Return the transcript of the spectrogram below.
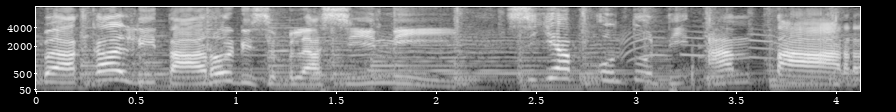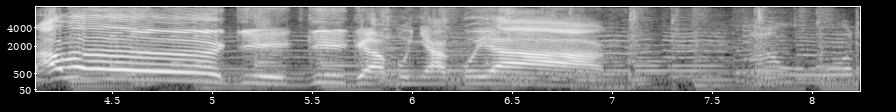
bakal ditaruh di sebelah sini. Siap untuk diantar. Apa? GG gak punya aku yang. Ngawur.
